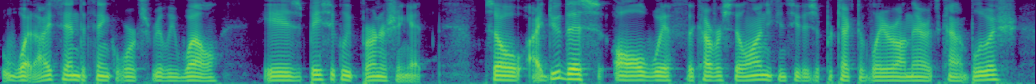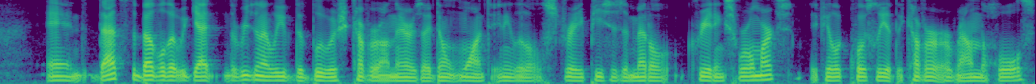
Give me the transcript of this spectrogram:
what I tend to think works really well is basically burnishing it. So I do this all with the cover still on. You can see there's a protective layer on there. It's kind of bluish. And that's the bevel that we get. The reason I leave the bluish cover on there is I don't want any little stray pieces of metal creating swirl marks. If you look closely at the cover around the holes,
